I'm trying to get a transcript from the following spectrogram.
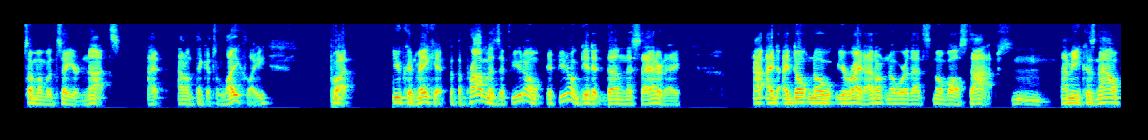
someone would say you're nuts. I I don't think it's likely, but you could make it. But the problem is if you don't if you don't get it done this Saturday, I I, I don't know. You're right. I don't know where that snowball stops. Mm-mm. I mean, because now,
